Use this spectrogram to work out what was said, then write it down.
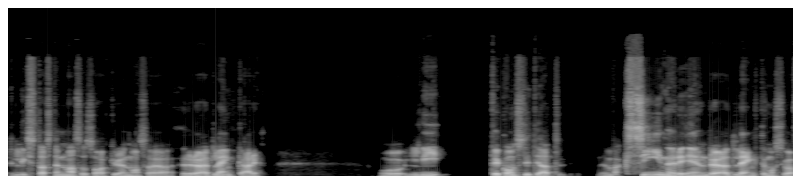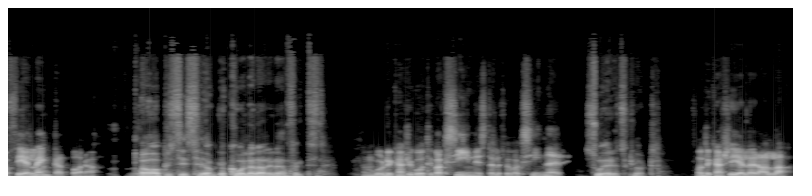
listas det en massa saker, en massa rödlänkar. Och lite konstigt är att vacciner är en röd länk, det måste vara fellänkat bara. ja, precis. Jag, jag kollade aldrig den faktiskt. Man borde kanske gå till vaccin istället för vacciner. Så är det såklart. Och det kanske gäller alla.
